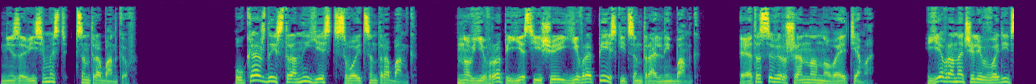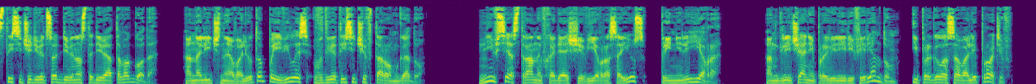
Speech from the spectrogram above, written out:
Независимость центробанков. У каждой страны есть свой центробанк. Но в Европе есть еще и Европейский центральный банк. Это совершенно новая тема. Евро начали вводить с 1999 года, а наличная валюта появилась в 2002 году. Не все страны, входящие в Евросоюз, приняли евро. Англичане провели референдум и проголосовали против.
